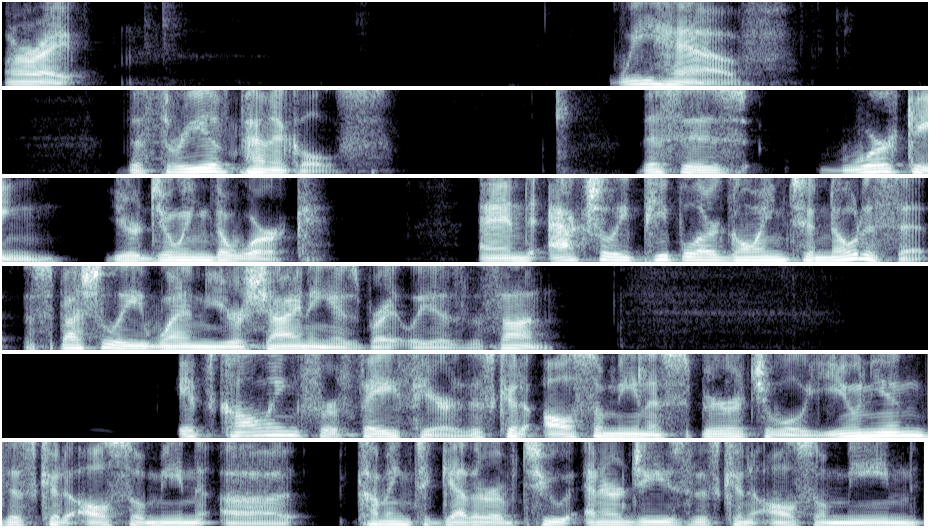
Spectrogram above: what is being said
All right. We have the Three of Pentacles. This is working. You're doing the work. And actually, people are going to notice it, especially when you're shining as brightly as the sun it's calling for faith here. This could also mean a spiritual union. This could also mean uh, coming together of two energies. This can also mean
